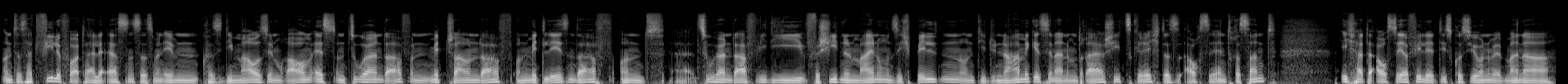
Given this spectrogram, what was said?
Und das hat viele Vorteile. Erstens, dass man eben quasi die Maus im Raum ist und zuhören darf und mitschauen darf und mitlesen darf und äh, zuhören darf, wie die verschiedenen Meinungen sich bilden und die Dynamik ist in einem Dreierschiedsgericht. Das ist auch sehr interessant. Ich hatte auch sehr viele Diskussionen mit meiner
